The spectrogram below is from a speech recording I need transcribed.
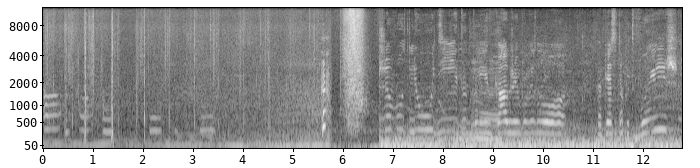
А. Живут люди тут, блин, как же им повезло. Капец, вот так вот вышел.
